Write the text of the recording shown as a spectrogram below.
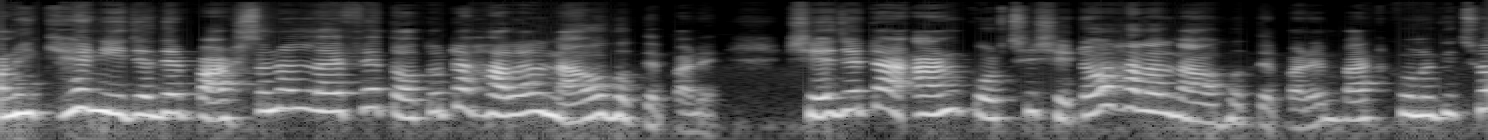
অনেকে নিজেদের পার্সোনাল লাইফে ততটা হালাল নাও হতে পারে। সে যেটা আর্ন করছে সেটাও হালাল নাও হতে পারে। বাট কোনো কিছু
